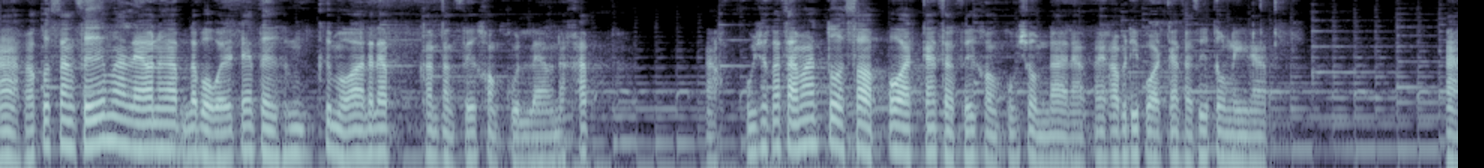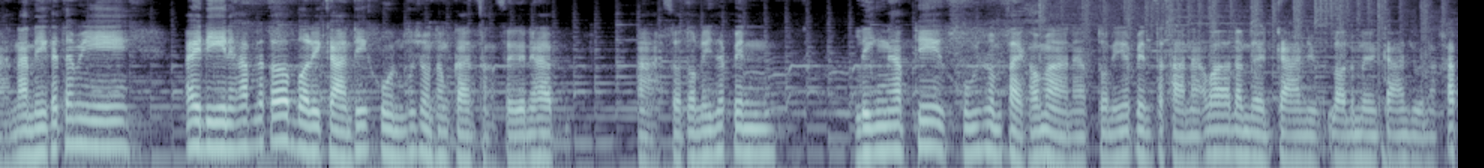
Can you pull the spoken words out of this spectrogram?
อ่าพอกดสั่งซื้อมาแล้วนะครับ ระบบก็จะแจ้งเตือนขึ้นขึ้นมาว่าได้รับคำสั่งซื้อของคุณแล้วนะครับอ่าคุณผู้ชมก็สามารถตรวจสอบประวัติการสั่งซื้อของคุณผู้ชมได้นะครับให้เข้าไปที่ประวัติการสั่งซื้อตรงนี้นะครับอ่าหน้านี้ก็จะมี ID นะครับ แล้วก็บริการที่คุณผู้ชมทำการสั่งซื้อนะครับอ่าส่วนตรงนี้จะเป็น ลิงก์นะครับที่คุณผู้ชมใส่เข้ามานะครับตรงนี้จะเป็นสถานะว่าดำเนินการอยู่รอดำเนินการอยู่นะครับ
